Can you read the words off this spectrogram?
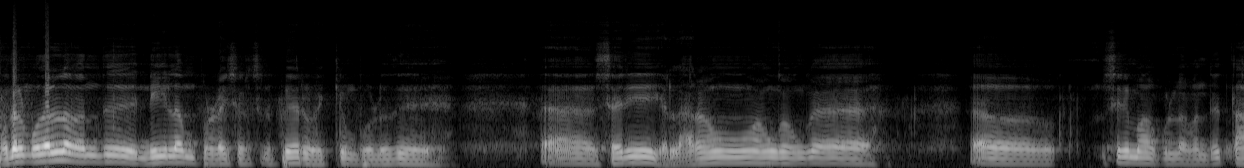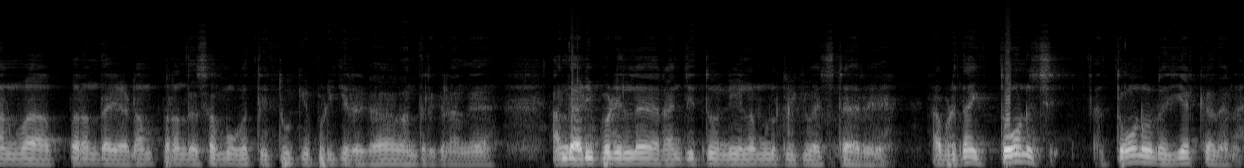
முதல் முதல்ல வந்து நீலம் ப்ரொடக்ஷன்ஸ்னு பேர் வைக்கும் பொழுது சரி எல்லாரும் அவங்கவுங்க சினிமாவுக்குள்ளே வந்து தான் வா பிறந்த இடம் பிறந்த சமூகத்தை தூக்கி பிடிக்கிறதுக்காக வந்திருக்கிறாங்க. அந்த அடிப்படையில் ரஞ்சித்தும் நீளம்னு தூக்கி வச்சிட்டாரு. அப்படி தான் தோணுச்சு. அது தோணுற இயற்கை தானே.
